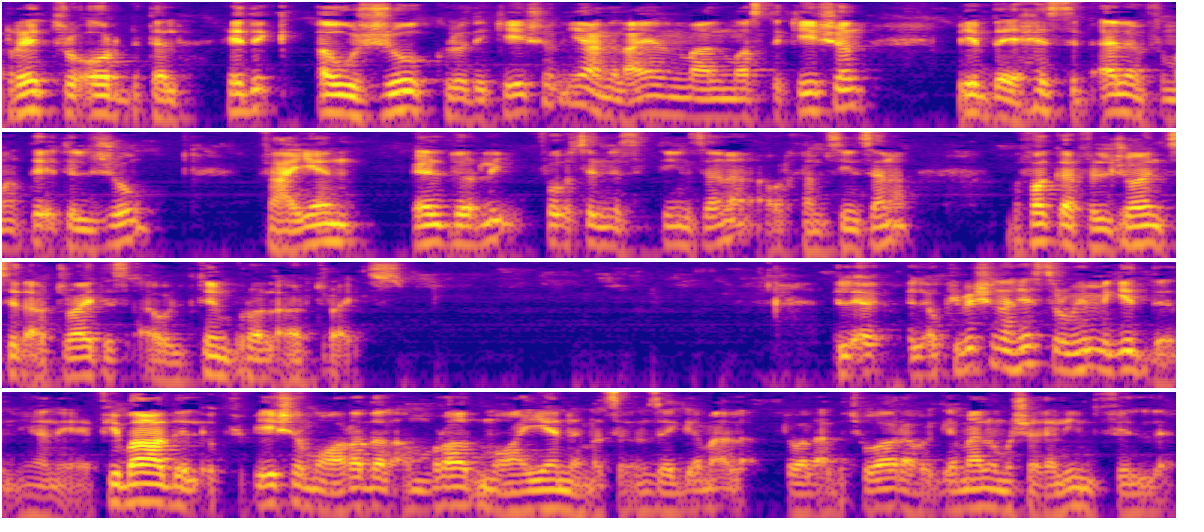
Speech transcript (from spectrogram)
retro-orbital headache أو jaw claudication يعني العيان مع ال mastication بيبدأ يحس بألم في منطقة ال jaw. في عيان elderly فوق سن 60 سنة أو 50 سنة بفكر في ال giant cell arteritis أو ال temporal arteritis ال occupational history مهم جدا يعني في بعض ال occupation معرضة لأمراض معينة مثلا زي الجماعه بتوع ال abattoir أو الجماعه اللي هم شغالين في ال- ال-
